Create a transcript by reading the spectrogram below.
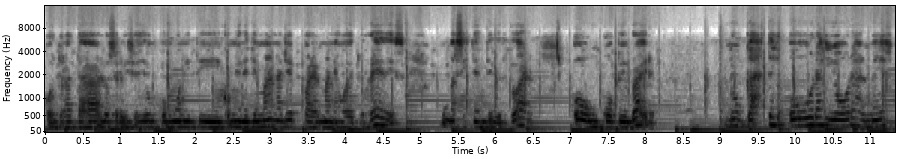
contratar los servicios de un community, community manager para el manejo de tus redes, un asistente virtual o un copywriter. No gastes horas y horas al mes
